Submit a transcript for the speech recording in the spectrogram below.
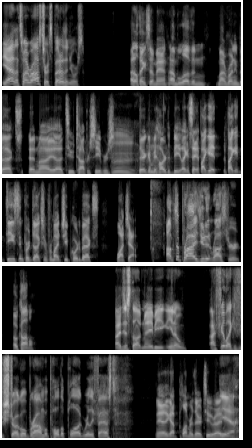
yeah, that's my roster. It's better than yours. I don't think so, man. I'm loving my running backs and my uh, two top receivers. Mm. They're going to be hard to beat. Like I say, if I get if I get decent production from my cheap quarterbacks, watch out. I'm surprised you didn't roster O'Connell. I just thought maybe you know. I feel like if you struggle, Brohm will pull the plug really fast. Yeah, they got Plummer there too, right? Yeah,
